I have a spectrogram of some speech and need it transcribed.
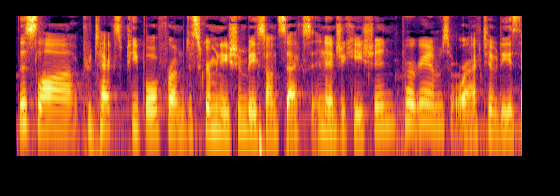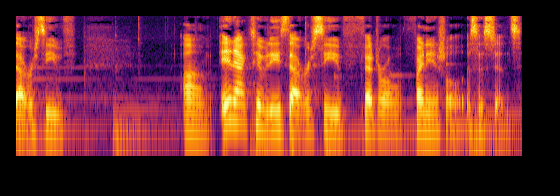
This law protects people from discrimination based on sex in education programs or activities that receive. Um, in activities that receive federal financial assistance.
